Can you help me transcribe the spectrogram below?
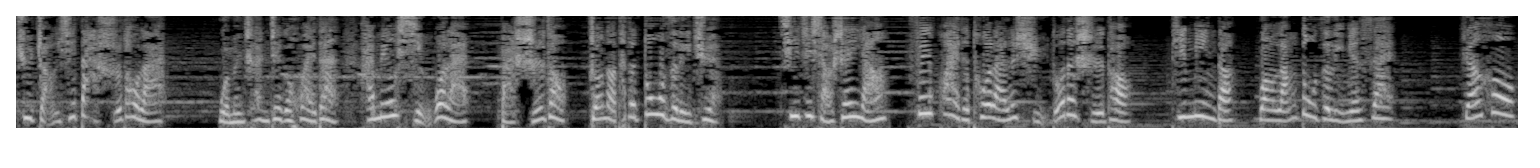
去找一些大石头来，我们趁这个坏蛋还没有醒过来，把石头装到他的肚子里去。”七只小山羊飞快地拖来了许多的石头，拼命地往狼肚子里面塞。然后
